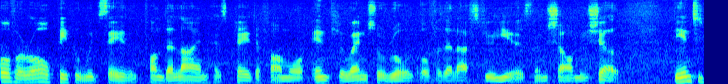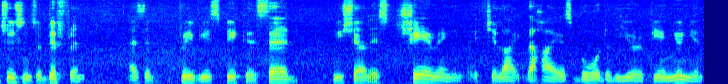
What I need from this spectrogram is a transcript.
overall, people would say that von der Leyen has played a far more influential role over the last few years than Charles Michel. The institutions are different. As the previous speaker said, Michel is chairing, if you like, the highest board of the European Union,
